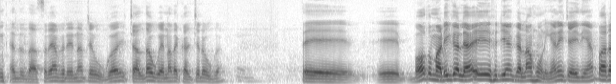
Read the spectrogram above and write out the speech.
ਮੈਂ ਤਾਂ ਦੱਸ ਰਿਹਾ ਫਿਰ ਇਹਨਾਂ 'ਚ ਹੋਊਗਾ ਇਹ ਚੱਲਦਾ ਹੋਊਗਾ ਇਹਨਾਂ ਦਾ ਕਲਚਰ ਹੋਊਗਾ। ਤੇ ਇਹ ਬਹੁਤ ਮਾੜੀ ਗੱਲ ਆ ਇਹੋ ਜਿਹੀਆਂ ਗੱਲਾਂ ਹੋਣੀਆਂ ਨਹੀਂ ਚਾਹੀਦੀਆਂ ਪਰ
